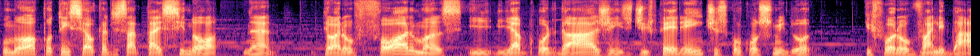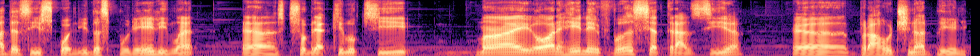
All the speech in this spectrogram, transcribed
o maior potencial para desatar esse nó, né? Então eram formas e, e, abordagens diferentes com o consumidor que foram validadas e escolhidas por ele, né? É, sobre aquilo que maior relevância trazia é, para a rotina dele.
